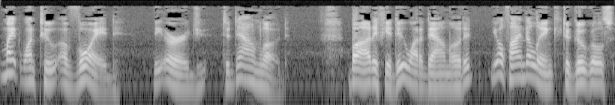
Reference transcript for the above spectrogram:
might want to avoid the urge to download. But if you do want to download it, you'll find a link to Google's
